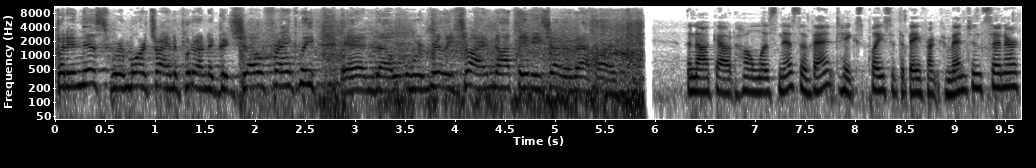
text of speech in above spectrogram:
but in this, we're more trying to put on a good show, frankly, and uh, we're really trying not to hit each other that hard. The Knockout Homelessness event takes place at the Bayfront Convention Center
